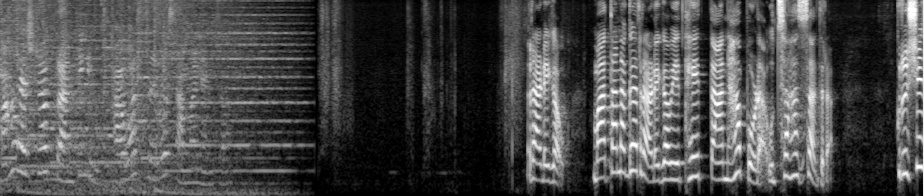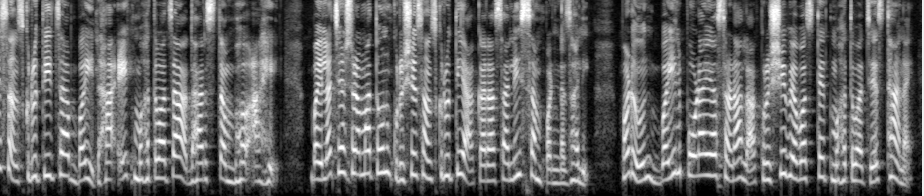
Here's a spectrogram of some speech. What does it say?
क्रांती न्यूज आवाज सर्वसामान्यांचा. राडेगाव मातानगर राडेगाव येथे तान्हा पोळा उत्साहात साजरा. कृषी संस्कृतीचा बैल हा एक महत्त्वाचा आधारस्तंभ आहे. बैलाच्या श्रमातून कृषी संस्कृती आकारासाली संपन्न झाली. म्हणून बैलपोळा या सणाला कृषी व्यवस्थेत महत्त्वाचे स्थान आहे.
